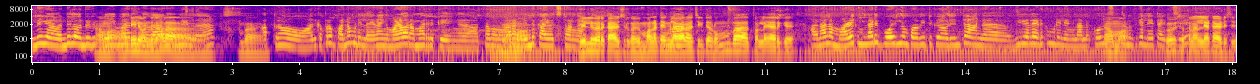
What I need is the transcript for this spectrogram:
இல்லைங்க வண்டியில் வந்து இது ஆமாம் வண்டியில் இருக்கு, வந்தனால அப்புறம் அதுக்கப்புறம் பண்ண முடியல. ஏன்னா இங்கே மழை வர மாதிரி இருக்குது எங்கள் அத்தை மாமா எள்ளு காய வச்சுட்டாங்க. எள்ளு வேற காய வச்சிருக்கோம். மழை டைம்ல வேற வச்சுக்கிட்டு ரொம்ப தொல்லையா இருக்கு. அதனால மழைக்கு முன்னாடி போயிடணும்ப்பா வீட்டுக்கு அப்படின்ட்டு அங்கே வீடியோலாம் எடுக்க முடியல எங்களால். கோவில் சுத்தனதுக்கே லேட் கோவில் ஆயிடுச்சு. சுத்தினா லேட் ஆயிடுச்சு.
